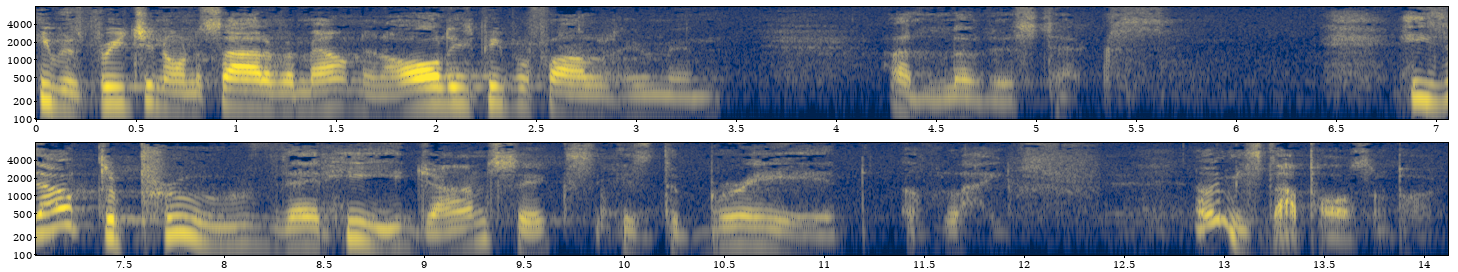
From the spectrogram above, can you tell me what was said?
He was preaching on the side of a mountain, and all these people followed him, and I love this text. He's out to prove that he, John 6, is the bread of life. Now, let me stop pausing part.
